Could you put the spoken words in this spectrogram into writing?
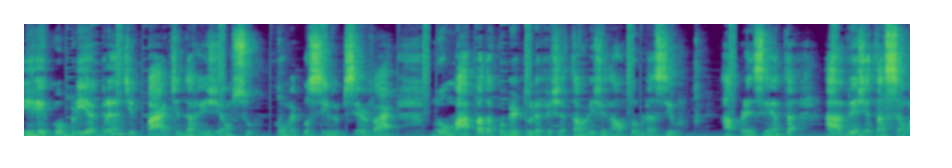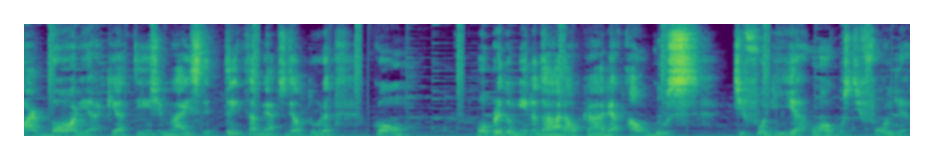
e recobria grande parte da região sul, como é possível observar no mapa da cobertura vegetal original do Brasil. Apresenta a vegetação arbórea, que atinge mais de 30 metros de altura, com o predomínio da araucária augustifolia ou augustifolia,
